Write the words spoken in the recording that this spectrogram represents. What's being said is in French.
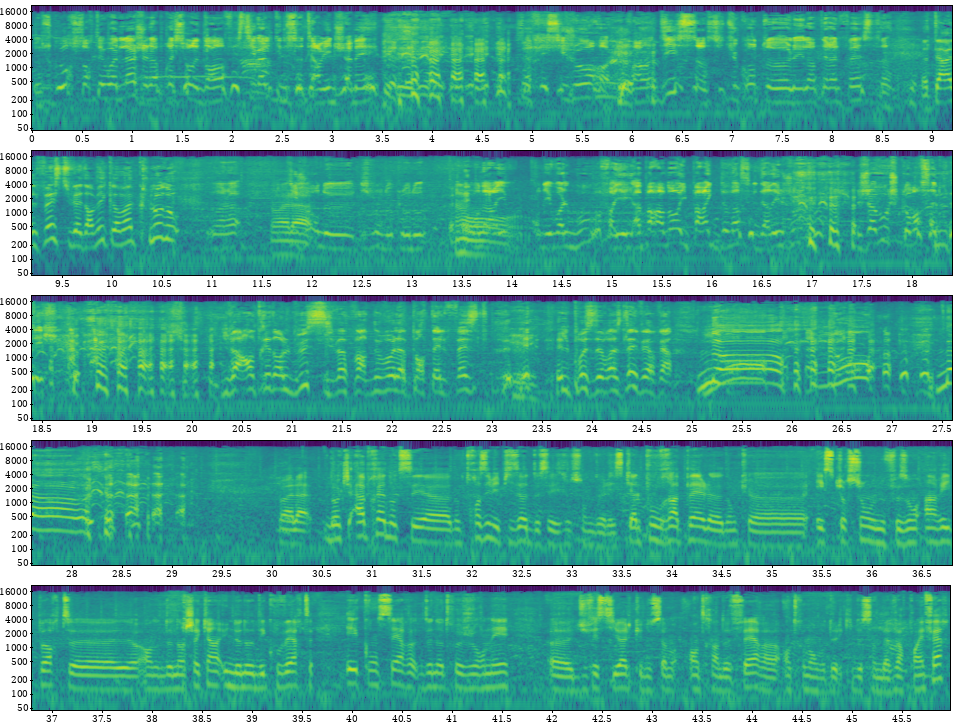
Au secours, sortez-moi de là, j'ai l'impression d'être dans un festival qui ne se termine jamais. Ça fait 6 jours, enfin 10 si tu comptes euh, les Fest. La Terrelfest, tu l'as dormi comme un clodo. Voilà, Voilà. 10 jours de, 10 jours de clodo. Oh. On arrive, on y voit le bout. Enfin, y apparemment, il paraît que demain c'est le dernier jour. J'avoue que je commence à douter. Il va rentrer dans le bus, il va voir de nouveau la porte Hellfest et, et le poste de bracelet, il va faire Non Non Non Voilà, donc après, donc c'est euh, troisième épisode de cette excursion de l'escale. Pour rappel, euh, donc euh, excursion où nous faisons un report euh, en donnant chacun une de nos découvertes et concerts de notre journée du festival que nous sommes en train de faire entre membres de l'équipe de soundbaver.fr.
